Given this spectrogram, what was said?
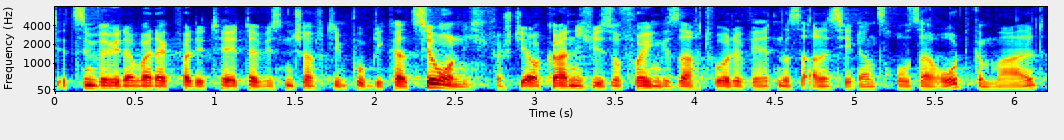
jetzt sind wir wieder bei der Qualität der wissenschaftlichen Publikation. Ich verstehe auch gar nicht, wieso vorhin gesagt wurde, wir hätten das alles hier ganz rosa-rot gemalt.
